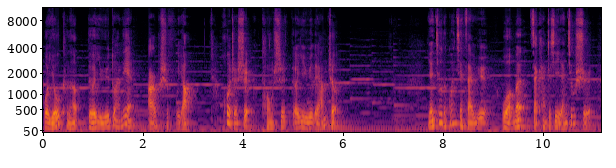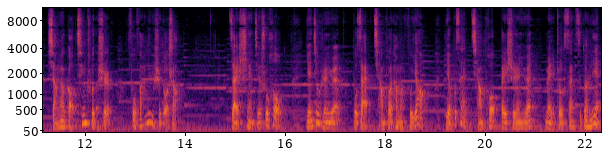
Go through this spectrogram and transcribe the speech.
我有可能得益于锻炼，而不是服药，或者是同时得益于两者。研究的关键在于，我们在看这些研究时，想要搞清楚的是复发率是多少。在实验结束后，研究人员不再强迫他们服药，也不再强迫被试人员每周三次锻炼。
